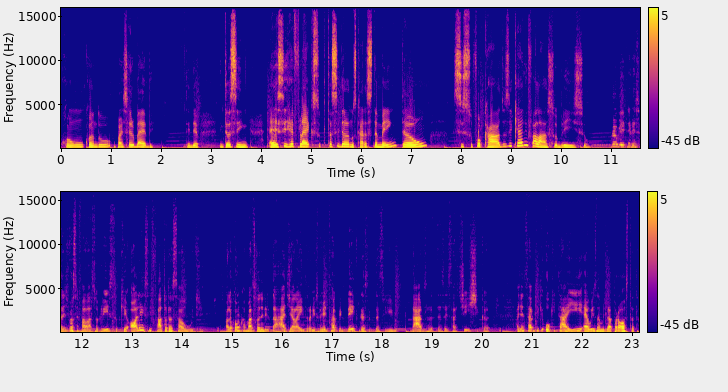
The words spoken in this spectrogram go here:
com, quando o parceiro bebe. Entendeu? Então, assim, é esse reflexo que tá se dando. Os caras também estão se sufocados e querem falar sobre isso. Meu, é interessante você falar sobre isso, porque olha esse fato da saúde. Olha como que a masculinidade ela entra nisso. A gente sabe que dentro desse, desse dados, dessa estatística, a gente sabe que o que tá aí é o exame da próstata.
